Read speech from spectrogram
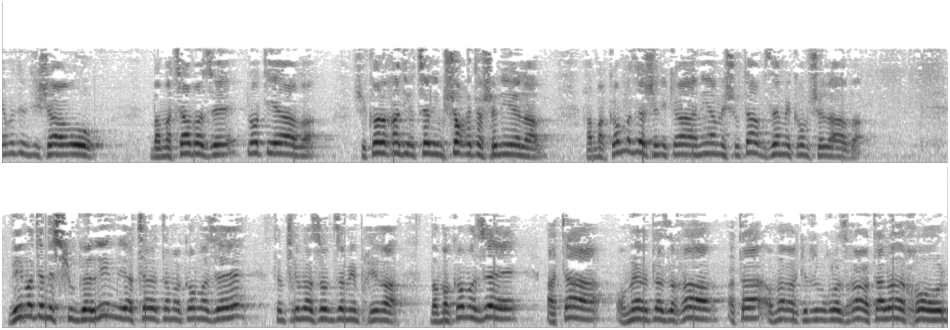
אם אתם תישארו במצב הזה, לא תהיה אהבה. שכל אחד ירצה למשוך את השני אליו. המקום הזה שנקרא אני המשותף, זה מקום של אהבה. ואם אתם מסוגלים לייצר את המקום הזה, אתם צריכים לעשות את זה מבחירה. במקום הזה, אתה אומרת לזכר, אתה אומר הקדוש ברוך הוא לזכר, אתה לא יכול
